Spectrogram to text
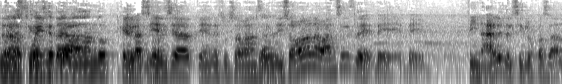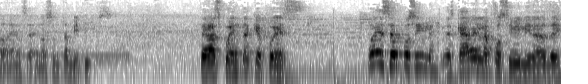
te das cuenta te va dando que que- la no. ciencia tiene sus avances Claro. y son avances de, de- de finales del siglo pasado, ¿eh? o sea, no son tan viejitos. Te das cuenta que pues puede ser posible, les cabe la posibilidad de...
